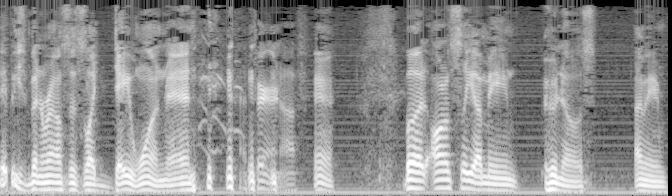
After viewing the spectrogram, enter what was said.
hippie's been around since like day one, man. Fair enough. Yeah. But honestly, I mean, who knows? I mean,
